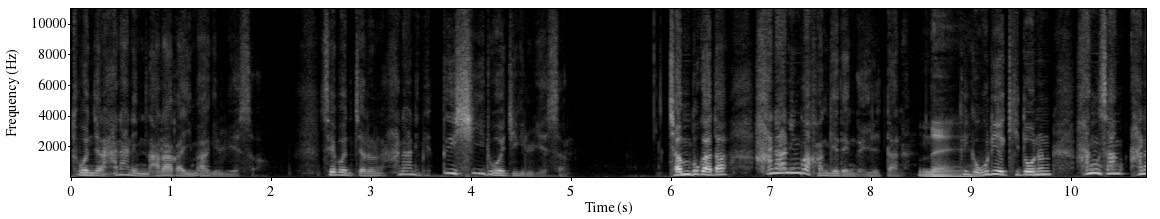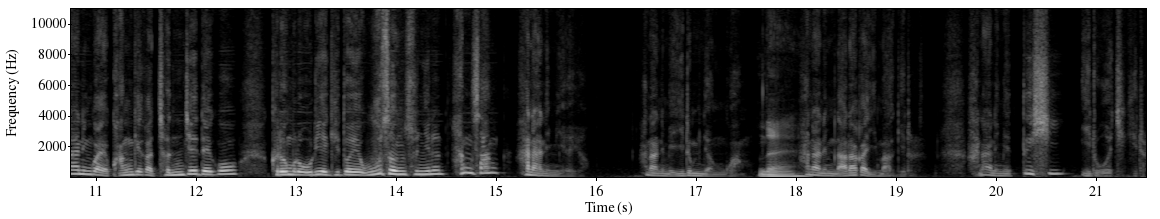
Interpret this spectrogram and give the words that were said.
두 번째는 하나님 나라가 임하기를 위해서, 세 번째는 하나님의 뜻이 이루어지기를 위해서. 전부가 다 하나님과 관계된 거예요, 일단은. 네. 그러니까 우리의 기도는 항상 하나님과의 관계가 전제되고 그러므로 우리의 기도의 우선순위는 항상 하나님이에요. 하나님의 이름 영광, 네. 하나님 나라가 임하기를, 하나님의 뜻이 이루어지기를.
